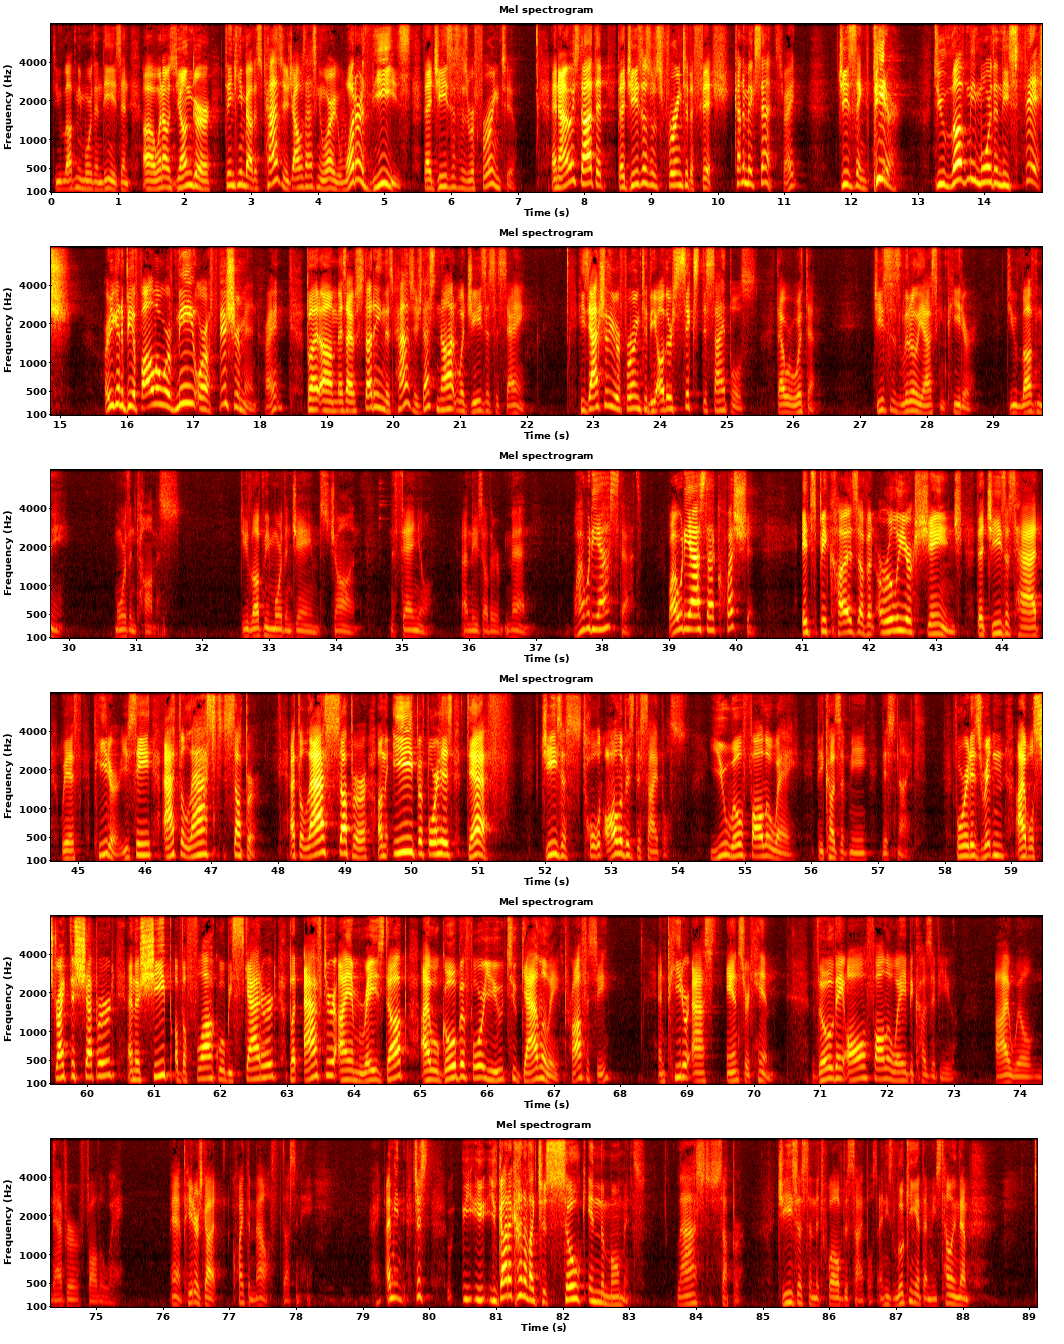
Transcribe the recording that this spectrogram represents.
Do you love me more than these? And uh, when I was younger, thinking about this passage, I was asking what are these that Jesus is referring to? And I always thought that, that Jesus was referring to the fish. Kind of makes sense, right? Jesus saying, Peter, do you love me more than these fish? Are you going to be a follower of me or a fisherman, right? But um, as I was studying this passage, that's not what Jesus is saying. He's actually referring to the other six disciples that were with them. Jesus is literally asking Peter, Do you love me more than Thomas? Do you love me more than James, John, Nathaniel, and these other men? Why would he ask that? Why would he ask that question? It's because of an earlier exchange that Jesus had with Peter. You see, at the Last Supper, at the Last Supper, on the eve before his death, Jesus told all of his disciples, You will fall away because of me this night. For it is written, I will strike the shepherd, and the sheep of the flock will be scattered. But after I am raised up, I will go before you to Galilee. Prophecy. And Peter asked, answered him, Though they all fall away because of you, I will never fall away. Man, Peter's got quite the mouth, doesn't he? Right? I mean, just, you, you've got to kind of like just soak in the moment. Last Supper. Jesus and the 12 disciples, and he's looking at them, he's telling them,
